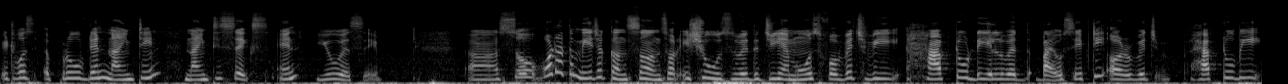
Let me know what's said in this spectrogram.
it was approved in 1996 in USA. Uh, so what are the major concerns or issues with GMOs for which we have to deal with biosafety or which have to be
